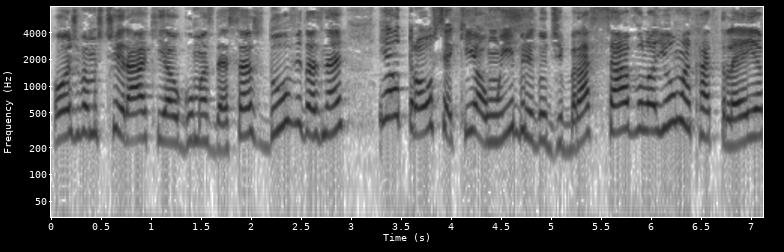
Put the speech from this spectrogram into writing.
Hoje vamos tirar aqui algumas dessas dúvidas, né? E eu trouxe aqui ó, um híbrido de braçávula e uma catleia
